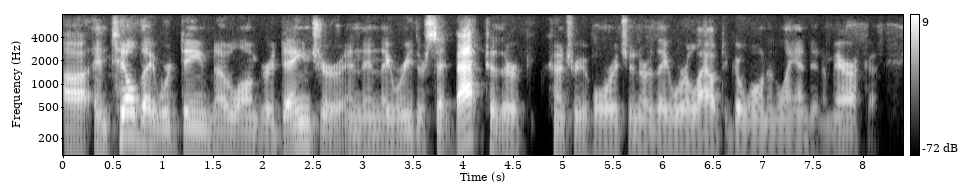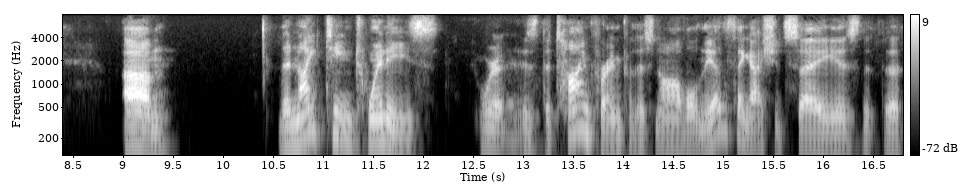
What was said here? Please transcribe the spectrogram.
uh, until they were deemed no longer a danger, and then they were either sent back to their country of origin or they were allowed to go on and land in America. Um, the 1920s where is the time frame for this novel, and the other thing I should say is that the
